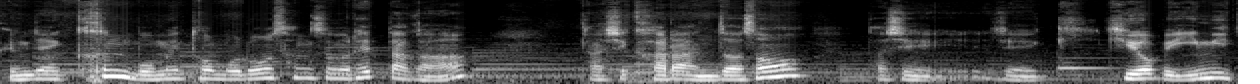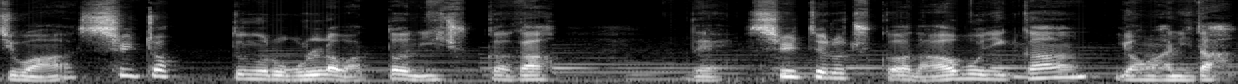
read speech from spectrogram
굉장히 큰 모멘텀으로 상승을 했다가 다시 가라앉아서 다시 이제 기- 기업의 이미지와 실적 등으로 올라왔던 이 주가가 네 실제로 주가가 나와 보니까 영 아니다.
